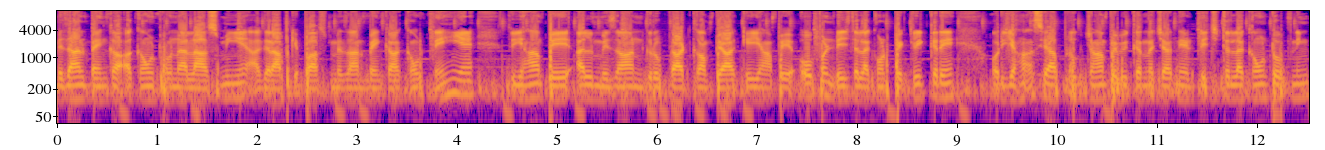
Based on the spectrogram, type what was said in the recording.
मैदान बैंक का अकाउंट होना लाजमी है। अगर आपके पास मैदान बैंक का अकाउंट नहीं है तो यहाँ पे al Meezan group dot com पर आके यहाँ पे ओपन डिजिटल अकाउंट पर क्लिक करें। और यहाँ से आप लोग जहाँ पर भी करना चाहते हैं डिजिटल अकाउंट ओपनिंग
